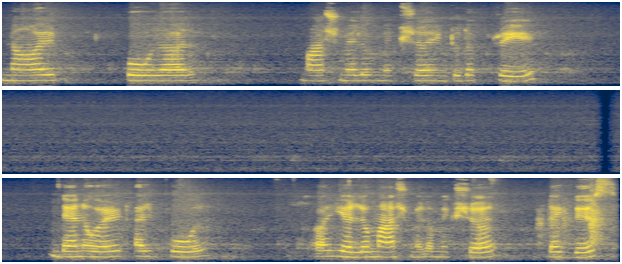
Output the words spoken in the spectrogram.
Now I'll pour our marshmallow mixture into the tray. Then over it I'll pour a yellow marshmallow mixture like this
